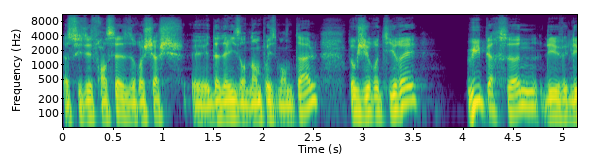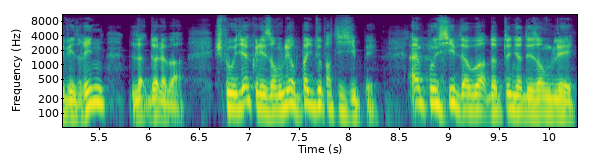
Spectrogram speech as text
la Société française de recherche et d'analyse en emprise mentale. Donc j'ai retiré huit personnes, les, les védrines, de là-bas. Je peux vous dire que les Anglais n'ont pas du tout participé. Impossible d'avoir d'obtenir des Anglais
